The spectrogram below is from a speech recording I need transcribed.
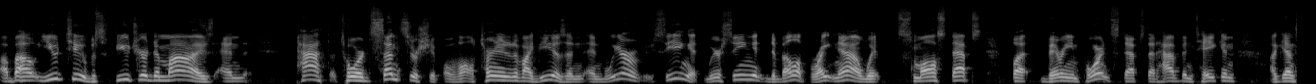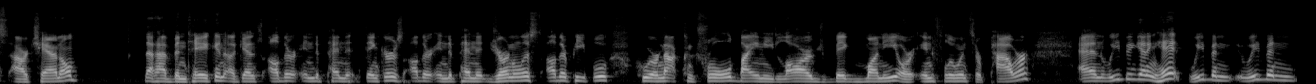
about YouTube's future demise and path towards censorship of alternative ideas and and we are seeing it we're seeing it develop right now with small steps but very important steps that have been taken against our channel that have been taken against other independent thinkers other independent journalists other people who are not controlled by any large big money or influence or power and we've been getting hit. We've been we've been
